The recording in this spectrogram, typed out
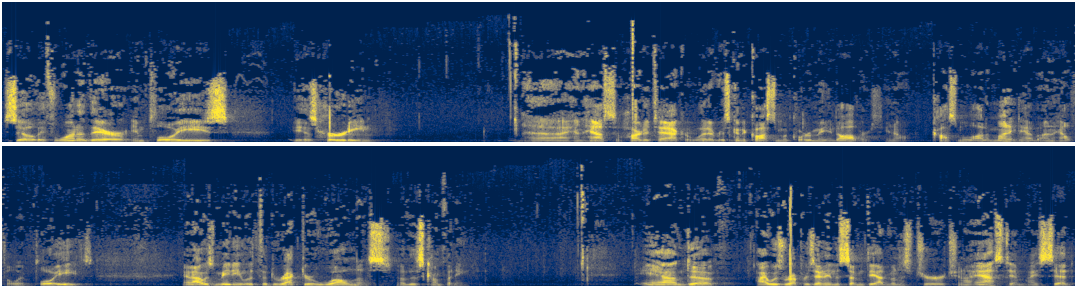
So if one of their employees is hurting uh, and has a heart attack or whatever, it's going to cost them a quarter million dollars. You know, it costs them a lot of money to have unhealthful employees. And I was meeting with the director of wellness of this company, and uh, I was representing the Seventh Day Adventist Church, and I asked him. I said,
